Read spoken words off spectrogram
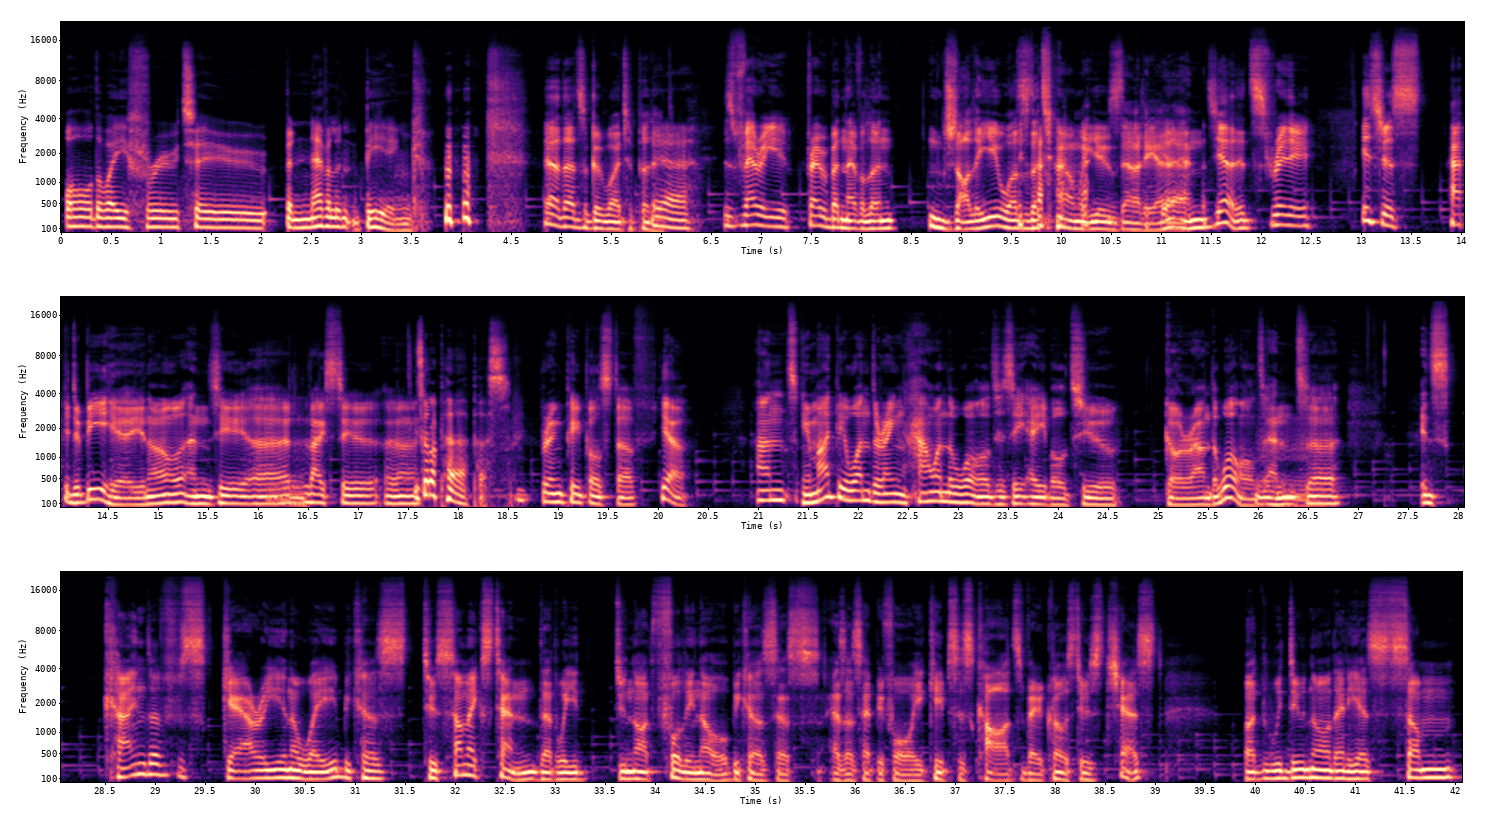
all the way through to benevolent being. yeah, that's a good way to put it. yeah, It's very very benevolent jolly was the term we used earlier. Yeah. and yeah it's really he's just happy to be here you know and he uh, likes to uh, he's got a purpose. bring people stuff. Yeah. And you might be wondering how in the world is he able to go around the world? And uh, it's kind of scary in a way because to some extent that we do not fully know because as as I said before he keeps his cards very close to his chest but we do know that he has some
